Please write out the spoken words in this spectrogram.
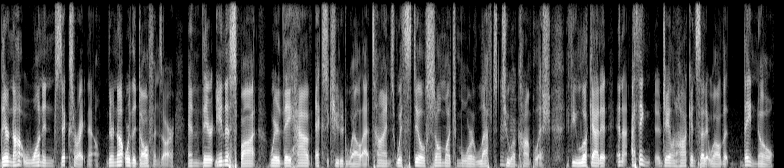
they're not one in six right now. They're not where the Dolphins are. And they're in a spot where they have executed well at times with still so much more left to mm-hmm. accomplish. If you look at it, and I- I think Jaylinn Hawkins said it well that they know.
